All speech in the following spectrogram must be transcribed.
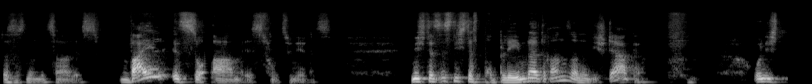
dass es nur eine Zahl ist. Weil es so arm ist, funktioniert es. Nicht, das ist nicht das Problem daran, sondern die Stärke. Und ich,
